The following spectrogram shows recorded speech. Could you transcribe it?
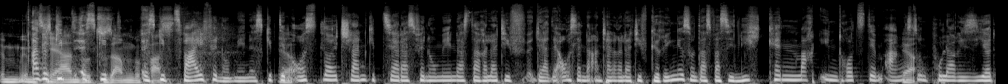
im, im also Kern es gibt, so zusammengefasst. Es gibt, es gibt zwei Phänomene. Es gibt ja. in Ostdeutschland gibt es ja das Phänomen, dass da relativ der, der Ausländeranteil relativ gering ist und das, was sie nicht kennen, macht ihnen trotzdem Angst ja. und polarisiert.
